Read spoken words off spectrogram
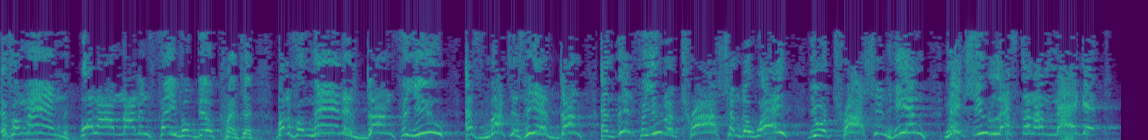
If a man, well, I'm not in favor of Bill Clinton, but if a man has done for you as much as he has done, and then for you to trash him the way you're trashing him makes you less than a maggot.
